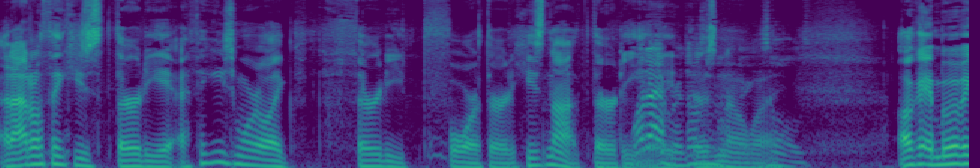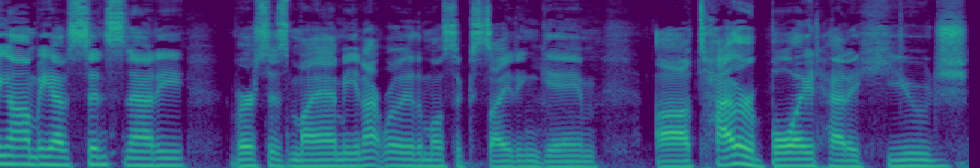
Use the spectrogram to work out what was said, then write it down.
And I don't think he's 38. I think he's more like 34, 30. He's not 38. There's no way. Okay, moving on. We have Cincinnati versus Miami. Not really the most exciting game. Uh, Tyler Boyd had a huge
